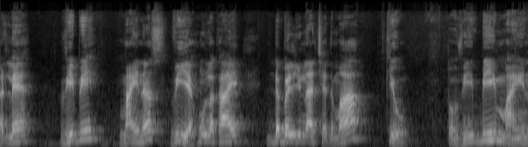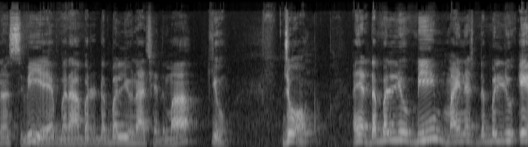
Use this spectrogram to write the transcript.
એટલે વીબી માઇનસ વીએ શું લખાય ડબલ્યુના છેદમાં ક્યુ તો વીબી માઇનસ વીએ બરાબર ડબલ્યુના છેદમાં ક્યુ જો, અહીંયા W B minus W A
